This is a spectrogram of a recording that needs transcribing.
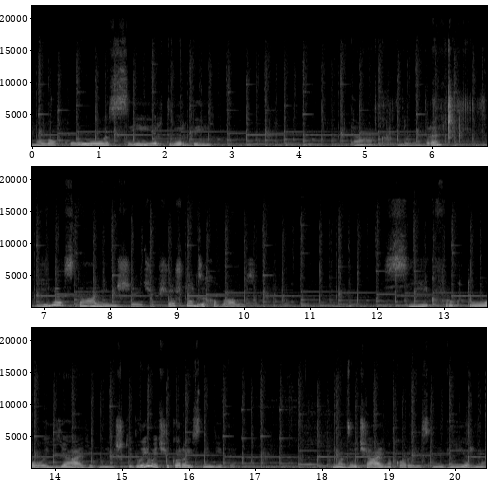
Молоко, сир твердий. Так, добре. І останній мішечок. Що ж тут заховалось? Сік фруктовий, ягідний, шкідливий чи корисний, діти? Надзвичайно корисний, вірно.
